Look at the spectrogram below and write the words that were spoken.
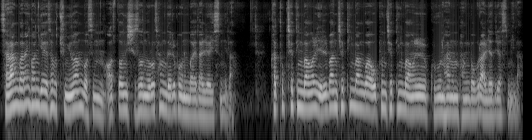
사람 간의 관계에서 중요한 것은 어떤 시선으로 상대를 보는가에 달려 있습니다. 카톡 채팅방을 일반 채팅방과 오픈 채팅방을 구분하는 방법을 알려드렸습니다.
